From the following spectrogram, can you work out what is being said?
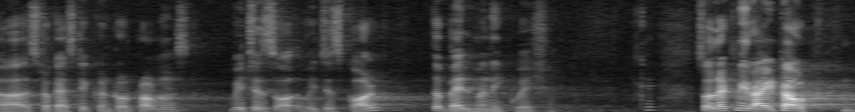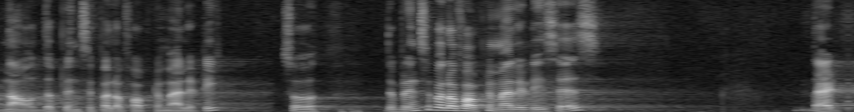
uh, stochastic control problems which is uh, which is called the Bellman equation. Okay. So, let me write out now the principle of optimality. So, the principle of optimality says that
